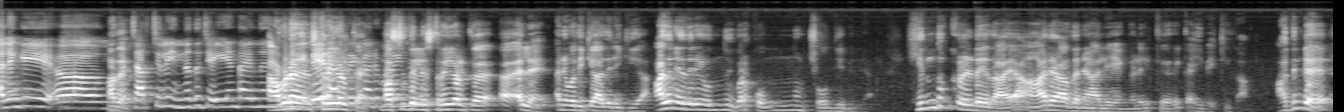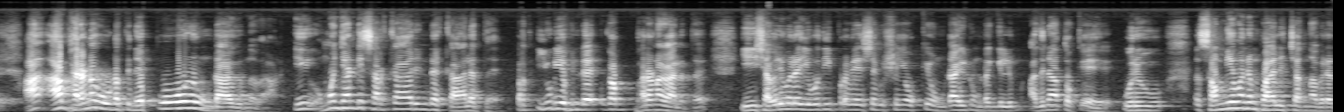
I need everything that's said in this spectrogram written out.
അല്ലെങ്കിൽ ചർച്ചിൽ ഇന്നത് ചെയ്യേണ്ട എന്ന് അവിടെ സ്ത്രീകൾക്ക് മസ്ജിദിൽ സ്ത്രീകൾക്ക് അല്ലേ അനുവദിക്കാതിരിക്കുക. അതിനെതിരെ ഒന്നും ഇവർക്കൊന്നും ചോദ്യമില്ല. ഹിന്ദുക്കളുടേതായ ആരാധനാലയങ്ങളിൽ കയറി കൈവയ്ക്കുക. അതിന്റെ ആ ആ ഭരണകൂടത്തിന് എപ്പോഴും ഉണ്ടാകുന്നതാണ്. ഈ ഉമ്മൻചാണ്ടി സർക്കാരിന്റെ കാലത്ത് യു ഡി എഫിന്റെ ഭരണകാലത്ത് ഈ ശബരിമല യുവതീ പ്രവേശ വിഷയമൊക്കെ ഉണ്ടായിട്ടുണ്ടെങ്കിലും അതിനകത്തൊക്കെ ഒരു സംയമനം പാലിച്ചന്ന് അവരെ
